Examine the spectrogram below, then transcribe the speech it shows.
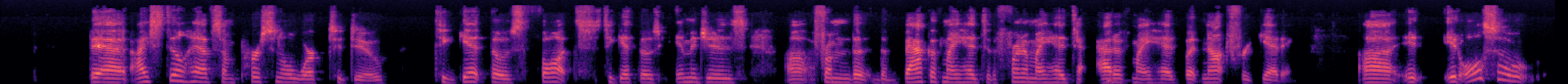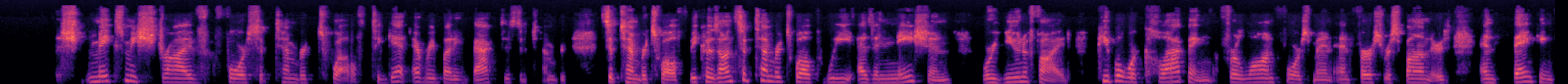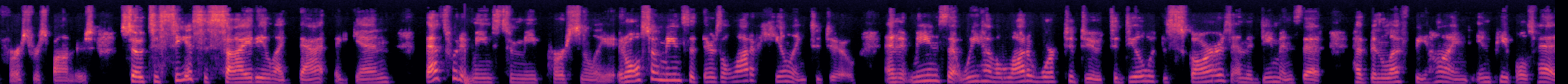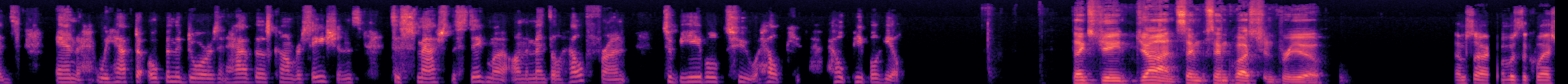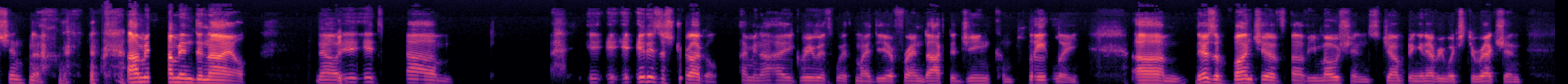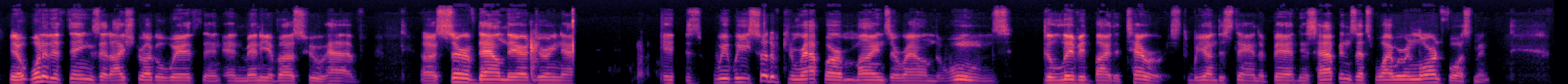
that I still have some personal work to do to get those thoughts, to get those images uh, from the, the back of my head to the front of my head to out of my head, but not forgetting. Uh, it it also sh- makes me strive for September 12th to get everybody back to September September 12th because on September 12th we as a nation were unified. People were clapping for law enforcement and first responders and thanking first responders. So to see a society like that again, that's what it means to me personally. It also means that there's a lot of healing to do. And it means that we have a lot of work to do to deal with the scars and the demons that have been left behind in people's heads. And we have to open the doors and have those conversations to smash the stigma on the mental health front to be able to help help people heal. Thanks, Jean. John, same same question for you. I'm sorry. What was the question? No, I'm in, I'm in denial. No, it, it's um, it, it, it is a struggle. I mean, I agree with with my dear friend Dr. Jean completely. Um, there's a bunch of of emotions jumping in every which direction. You know, one of the things that I struggle with, and and many of us who have uh, served down there during that is we, we sort of can wrap our minds around the wounds delivered by the terrorist. We understand that badness happens. That's why we're in law enforcement.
